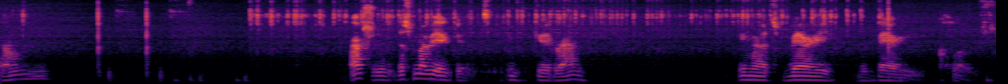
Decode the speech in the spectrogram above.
Um, Actually, this might be a good, good round. Even though it's very, very close.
